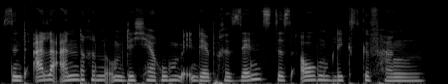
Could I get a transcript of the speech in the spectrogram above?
sind alle anderen um dich herum in der Präsenz des Augenblicks gefangen.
